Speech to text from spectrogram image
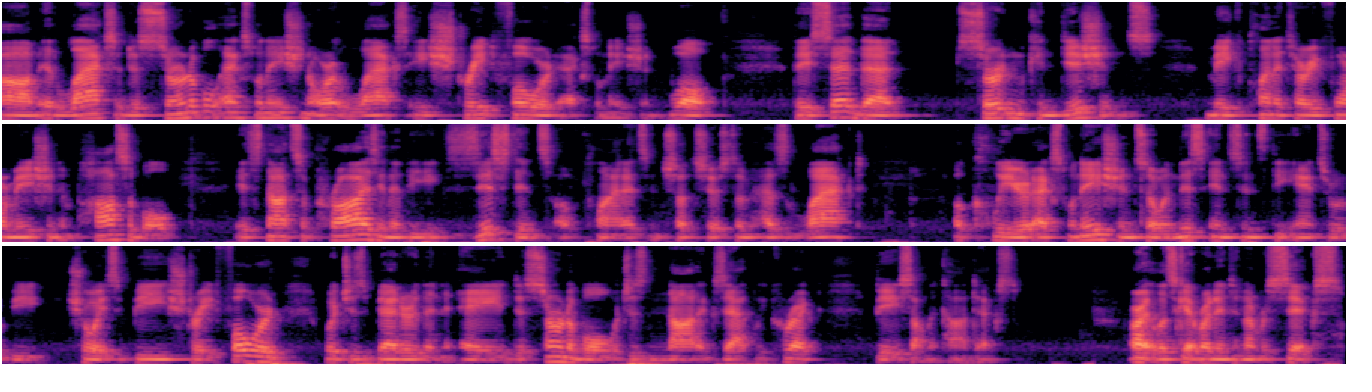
um, it lacks a discernible explanation or it lacks a straightforward explanation. Well, they said that certain conditions make planetary formation impossible. It's not surprising that the existence of planets in such a system has lacked a clear explanation. So in this instance, the answer would be choice B, straightforward, which is better than A, discernible, which is not exactly correct based on the context. All right, let's get right into number six.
